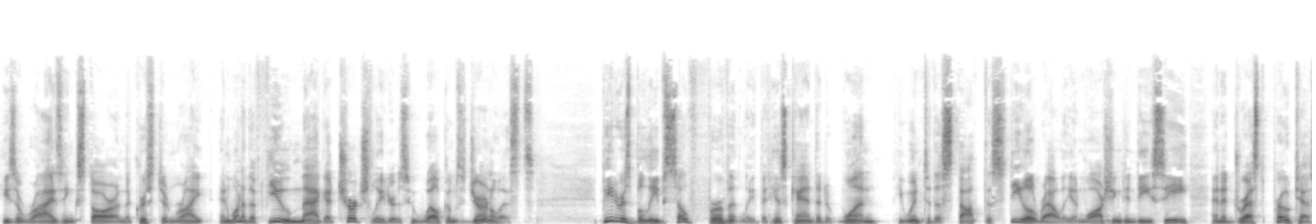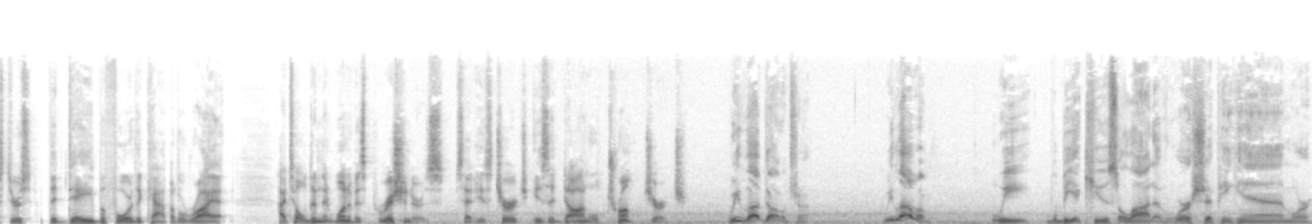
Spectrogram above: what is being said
He's a rising star on the Christian right and one of the few MAGA church leaders who welcomes journalists. Peters believed so fervently that his candidate won, he went to the Stop the Steal rally in Washington, D.C., and addressed protesters the day before the Capitol riot. I told him that one of his parishioners said his church is a Donald Trump church. We love Donald Trump. We love him. We will be accused a lot of worshiping him or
